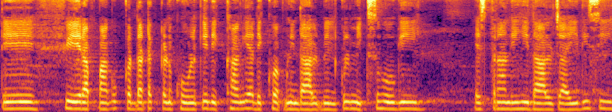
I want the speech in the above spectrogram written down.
ਤੇ ਫਿਰ ਆਪਾਂ ਕੁੱਕਰ ਦਾ ਢੱਕਣ ਖੋਲ ਕੇ ਦੇਖਾਂਗੇ। ਆ ਦੇਖੋ, ਆਪਣੀ ਦਾਲ ਬਿਲਕੁਲ ਮਿਕਸ ਹੋ ਗਈ। ਇਸ ਤਰ੍ਹਾਂ ਦੀ ਹੀ ਦਾਲ ਚਾਹੀਦੀ ਸੀ।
